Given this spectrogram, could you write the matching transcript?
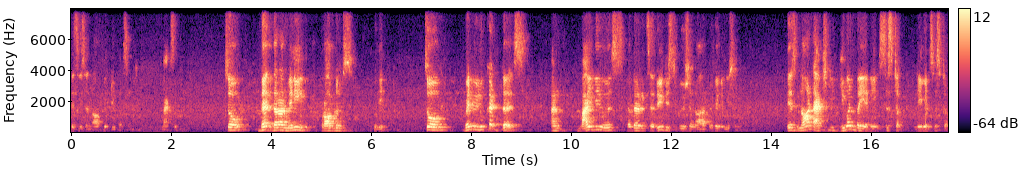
decision of 50% maximum. So there, there are many problems within. So when we look at this, and my view is whether it's a redistribution or recognition, is not actually given by any system, legal system.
